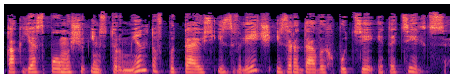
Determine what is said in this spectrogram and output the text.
как я с помощью инструментов пытаюсь извлечь из родовых путей это тельце.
